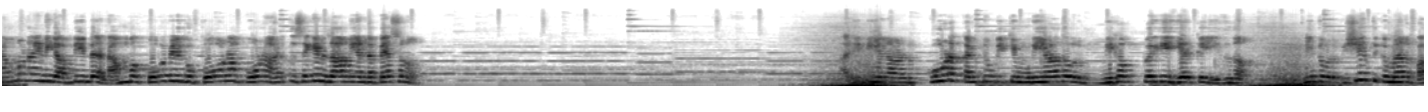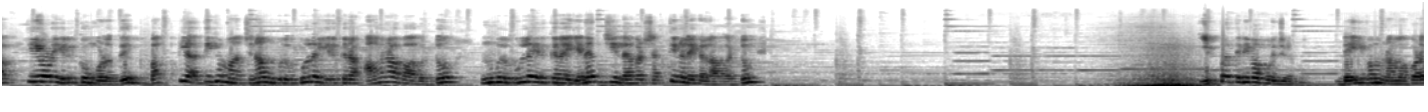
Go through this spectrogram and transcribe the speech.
நம்மனா இன்னைக்கு அப்படி இல்லை. நம்ம கோவிலுக்கு போனா போனா அடுத்த செகண்ட் சாமி என்கிட்ட பேசணும். அறிவியலால் கூட கண்டுபிடிக்க முடியாத ஒரு மிகப்பெரிய இயற்கை இதுதான். நீங்க ஒரு விஷயத்துக்கு மேல பக்தியோட இருக்கும் பொழுது பக்தி அதிகமாச்சுன்னா உங்களுக்குள்ள இருக்கிற ஆறாவாகட்டும் உங்களுக்குள்ள இருக்கிற எனர்ஜி லெவல் சக்தி நிலைகள் ஆகட்டும் இப்ப தெளிவா புரிஞ்சிருக்கும். தெய்வம் நம்ம கூட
